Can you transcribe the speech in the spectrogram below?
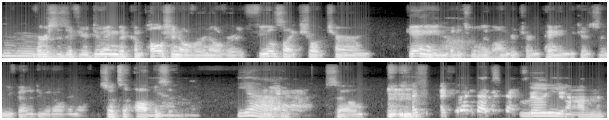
Mm-hmm. Versus if you're doing the compulsion over and over, it feels like short-term gain, yeah. but it's really longer-term pain because then you've got to do it over and over. So it's the opposite. Yeah. yeah. So I, I, feel like that's really um,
